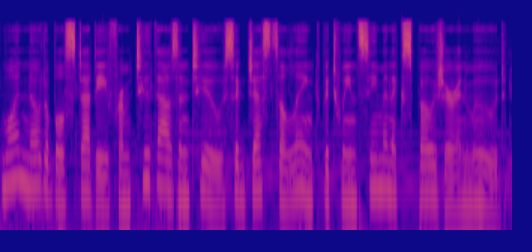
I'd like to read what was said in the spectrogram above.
One notable study from 2002 suggests a link between semen exposure and mood.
